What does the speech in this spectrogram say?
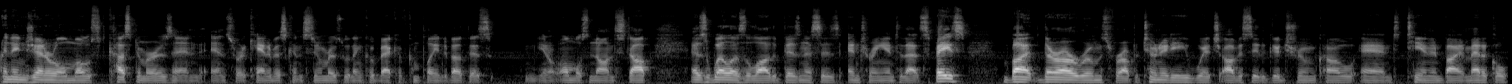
and in general, most customers and, and sort of cannabis consumers within Quebec have complained about this you know almost nonstop, as well as a lot of the businesses entering into that space. But there are rooms for opportunity, which obviously the Good Shroom Co. and TNN Biomedical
